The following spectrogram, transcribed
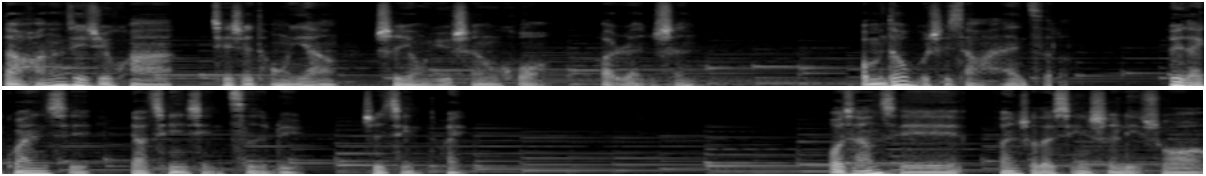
导航的这句话，其实同样适用于生活和人生。我们都不是小孩子了，对待关系要清醒自律，知进退。我想起分手的形式里说，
